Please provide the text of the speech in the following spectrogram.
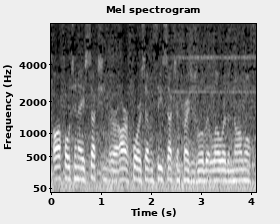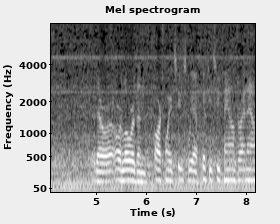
R410A suction or R407C suction pressure is a little bit lower than normal. There or lower than R22, so we have 52 pounds right now.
